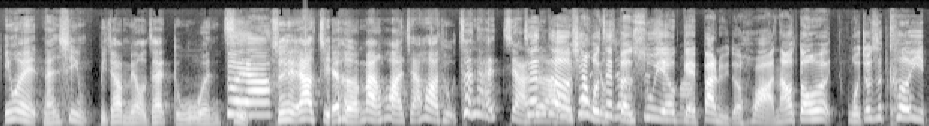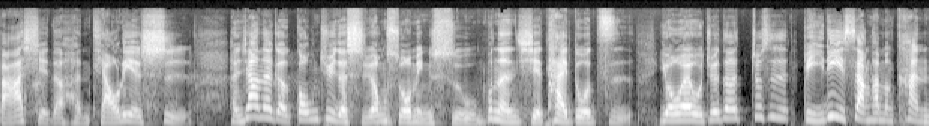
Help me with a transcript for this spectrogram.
因为男性比较没有在读文字，对啊，所以要结合漫画家画图。真的还假的？真的，像我这本书也有给伴侣的画，然后都会，我就是刻意把它写的很条列式。很像那个工具的使用说明书，不能写太多字。有哎，我觉得就是比例上，他们看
